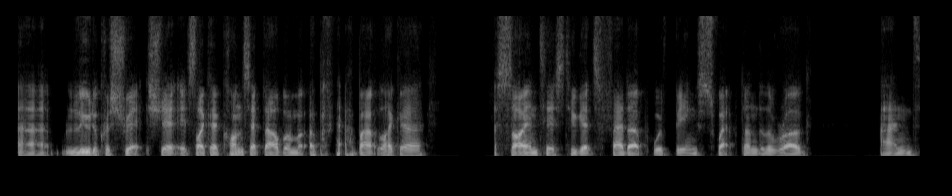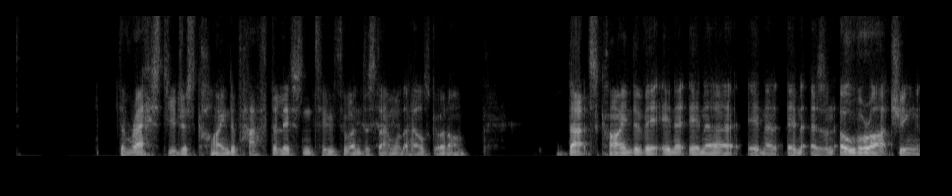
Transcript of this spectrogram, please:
uh, ludicrous shit. Shit. It's like a concept album about, about like a a scientist who gets fed up with being swept under the rug, and the rest you just kind of have to listen to to understand what the hell's going on. That's kind of it in a in a in a in as an overarching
